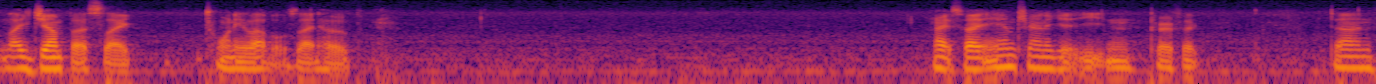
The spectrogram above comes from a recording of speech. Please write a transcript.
like jump us like 20 levels. I'd hope. Alright, so I am trying to get eaten. Perfect. Done.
